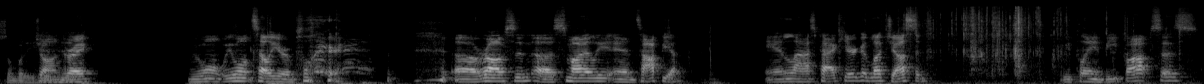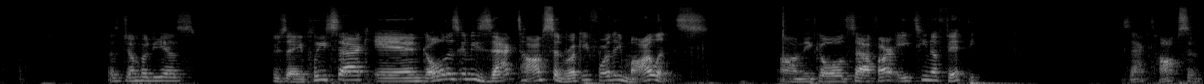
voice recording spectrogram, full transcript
Somebody John hit him. Gray. We won't we won't tell your employer. uh, Robson, uh, Smyly, and Tapia. And last pack here. Good luck, Justin. We playing beat bop says says Jumbo Diaz. There's a police sack and gold is gonna be Zach Thompson, rookie for the Marlins. On the gold sapphire, 18 of 50. Zach Thompson.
